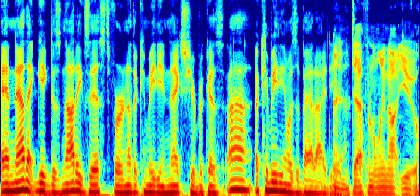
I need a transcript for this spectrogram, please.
And now that gig does not exist for another comedian next year because ah, a comedian was a bad idea. and definitely not you.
